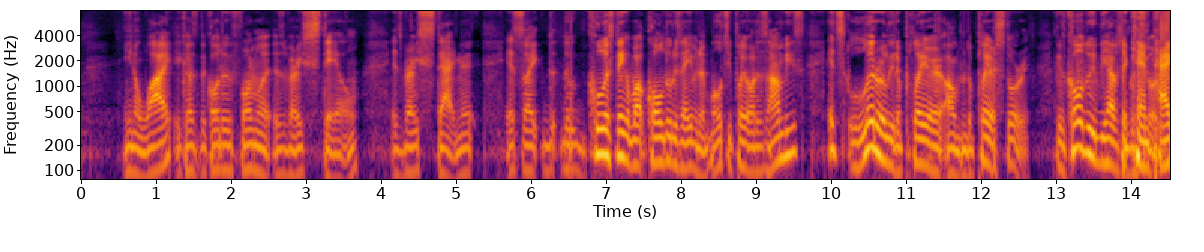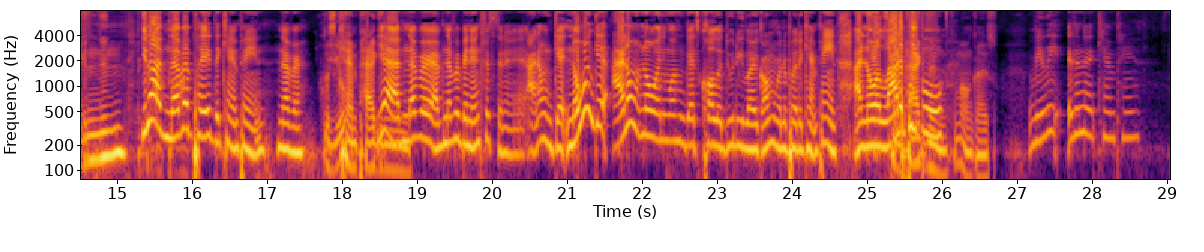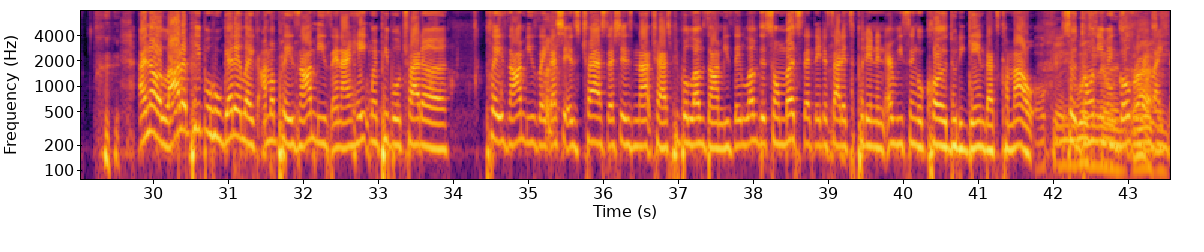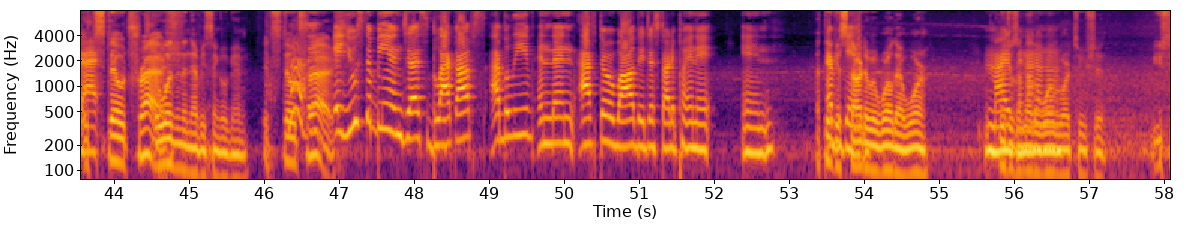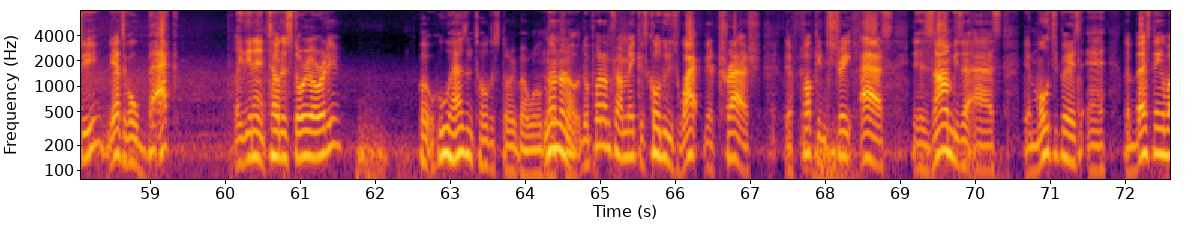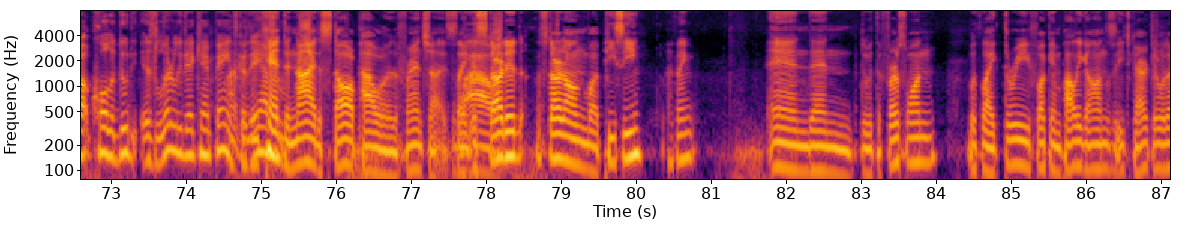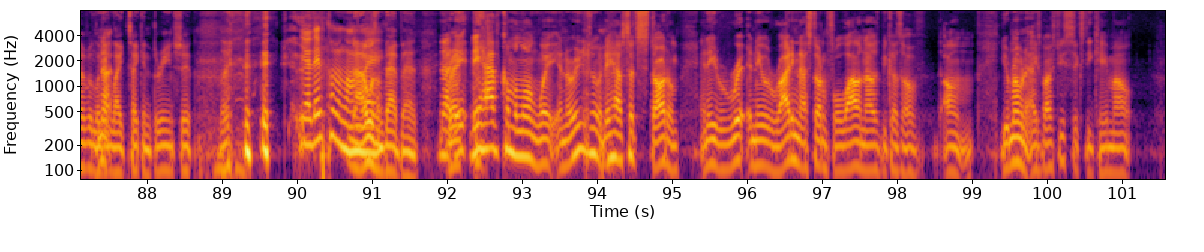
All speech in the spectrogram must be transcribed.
You know why? Because the Call of Duty formula is very stale. It's very stagnant. It's like the, the coolest thing about Call of Duty is not even the multiplayer or the zombies. It's literally the player um the player story. Because Call of Duty be having The some good stories. You know, I've never played the campaign. Never. Was you? Campagnon? Yeah, I've never, I've never been interested in it. I don't get. No one get. I don't know anyone who gets Call of Duty like I'm gonna play the campaign. I know a lot of people. Campagnon. Come on, guys. Really, isn't it campaign? I know a lot of people who get it like I'm gonna play zombies, and I hate when people try to play zombies like that shit is trash. That shit is not trash. People love zombies. They loved it so much that they decided to put it in every single Call of Duty game that's come out. Okay, so don't even in go for it like that. It's still trash. It wasn't in every single game. It's still Yeah, trash. It used to be in just Black Ops, I believe, and then after a while they just started putting it in. I think Every it started with World at War, Might which have was been, another World know. War II shit. you see, they had to go back. Like they didn't tell this story already. But who hasn't told a story about World No, War no, II? no. The point I'm trying to make is Call of Duty's whack. They're trash. They're fucking straight ass. Their zombies are ass. Their multiplayers and the best thing about Call of Duty is literally their campaigns because they you have can't some- deny the star power of the franchise. Like it Wow. started it started on what PC, I think, and then with the first one with like three fucking polygons each character, whatever, looking Nah. like Tekken three and shit. Like, Yeah, they've come a long nah, way. it wasn't that bad. No, right? they, they have come a long way. And the reason they have such stardom, and they ri- and they were riding that stardom for a while now is because of um. You remember the Xbox 360 came out.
